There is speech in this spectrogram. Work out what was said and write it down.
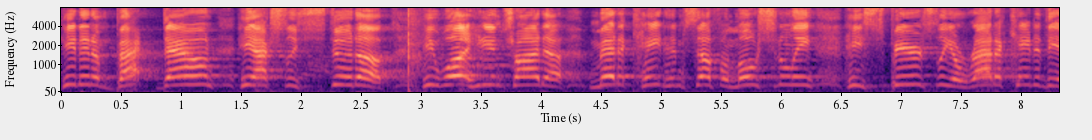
He didn't back down, he actually stood up. He, was, he didn't try to medicate himself emotionally, he spiritually eradicated the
